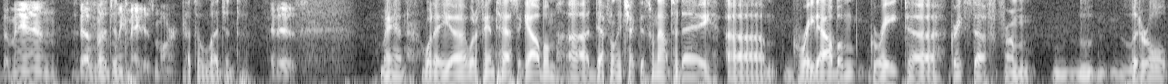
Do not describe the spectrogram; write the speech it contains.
the man That's definitely made his mark. that's a legend It is. Man, what a uh, what a fantastic album! Uh, definitely check this one out today. Um, great album, great uh, great stuff from l- literal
